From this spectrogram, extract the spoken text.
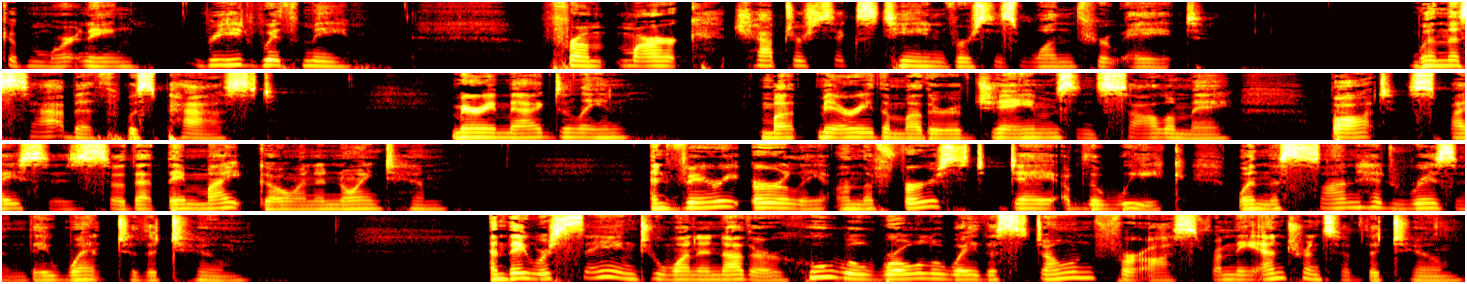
Good morning. Read with me from Mark chapter 16, verses 1 through 8. When the Sabbath was past, Mary Magdalene, Mary the mother of James, and Salome bought spices so that they might go and anoint him. And very early on the first day of the week, when the sun had risen, they went to the tomb. And they were saying to one another, Who will roll away the stone for us from the entrance of the tomb?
